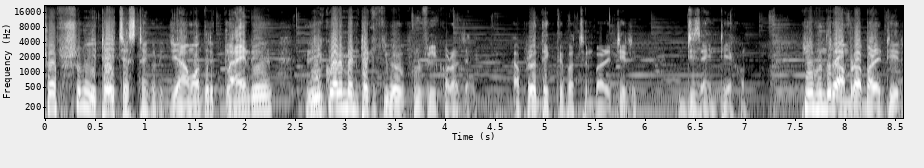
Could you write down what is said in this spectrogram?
সবসময় এটাই চেষ্টা করি যে আমাদের ক্লায়েন্টের রিকোয়ারমেন্টটাকে কীভাবে ফুলফিল করা যায়। আপনারা দেখতে পাচ্ছেন বাড়িটির ডিজাইনটি এখন। প্রিয় বন্ধুরা, আমরা বাড়িটির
